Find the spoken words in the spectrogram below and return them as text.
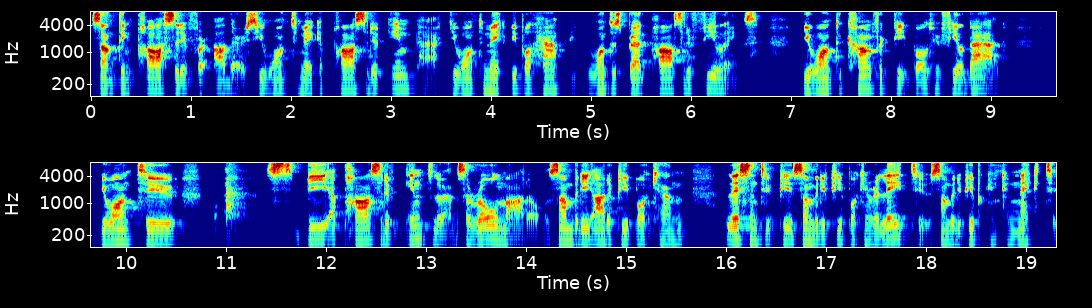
something positive for others. You want to make a positive impact. You want to make people happy. You want to spread positive feelings. You want to comfort people who feel bad. You want to be a positive influence, a role model, somebody other people can listen to, somebody people can relate to, somebody people can connect to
